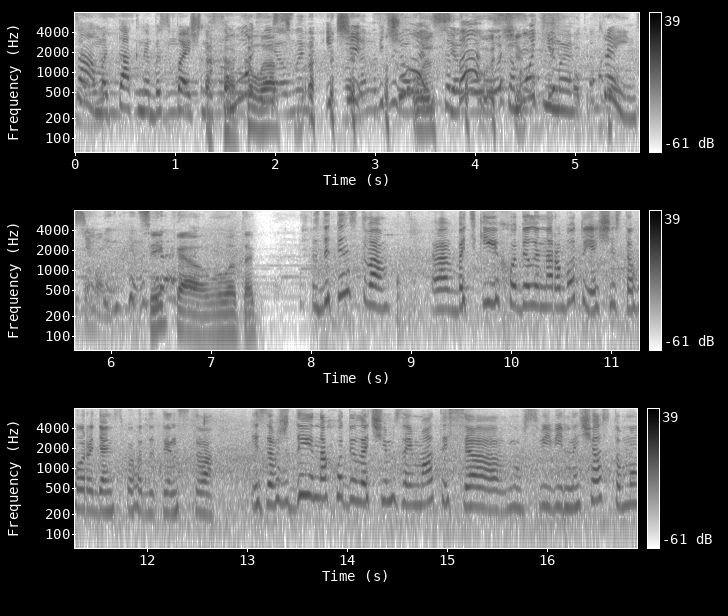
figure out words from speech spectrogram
саме так небезпечна самотність і чи відчувають себе самотніми українці? Цікаво було так. З дитинства е, батьки ходили на роботу, я ще з того радянського дитинства, і завжди знаходила чим займатися ну, в свій вільний час. Тому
